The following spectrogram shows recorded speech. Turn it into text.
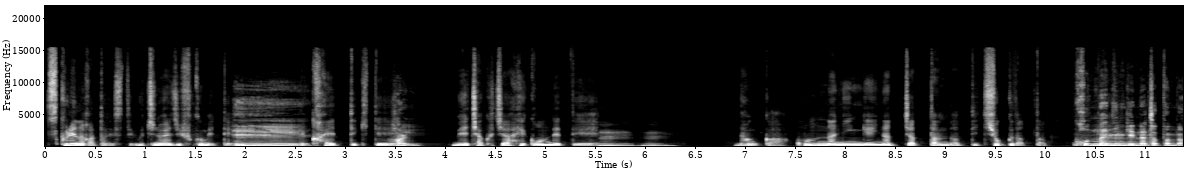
作れなかったんですってうちの親父含めて。で帰ってきて、はい、めちゃくちゃへこんでて、うんうん、なんかこんな人間になっちゃったんだってショックだったこんな人間になっちゃったんだ、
